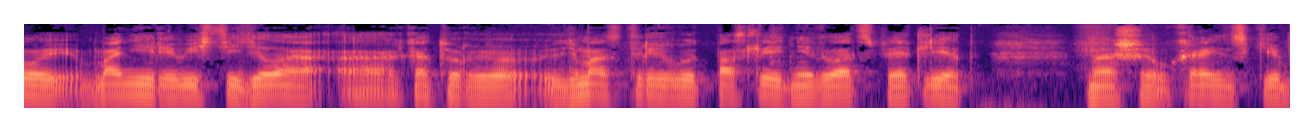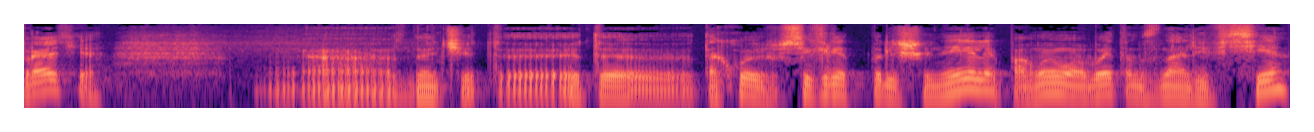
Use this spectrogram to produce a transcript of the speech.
той манере вести дела, а, которую демонстрируют последние 25 лет наши украинские братья. А, значит, это такой секрет Полишинеля, по-моему, об этом знали все.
